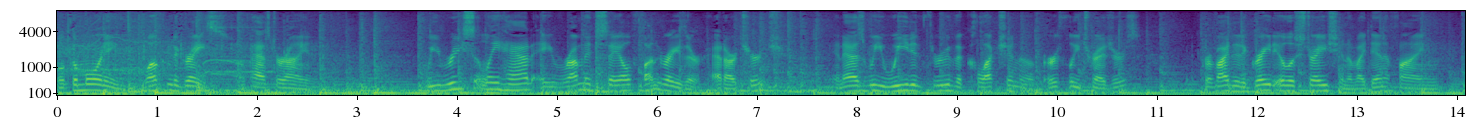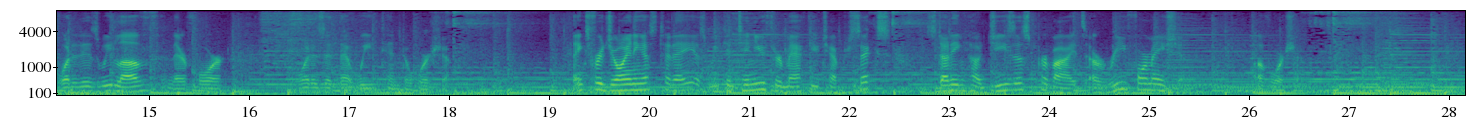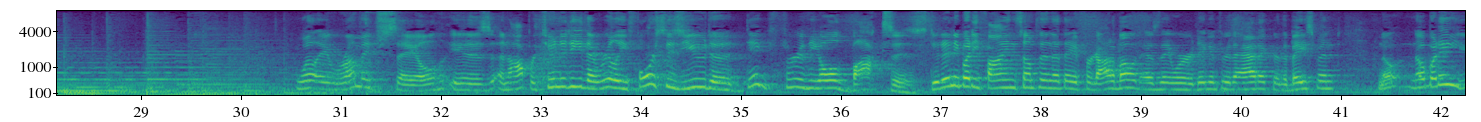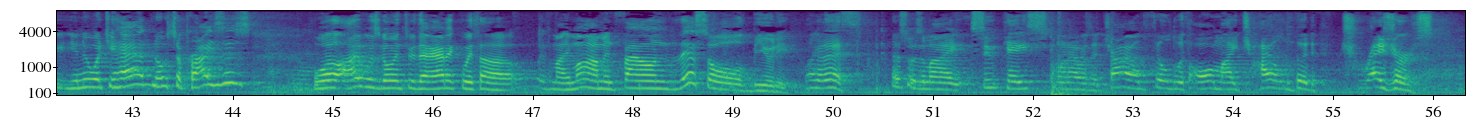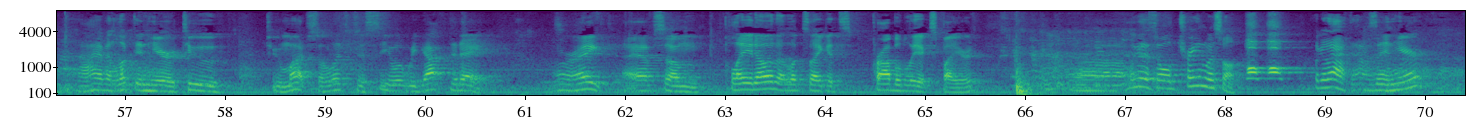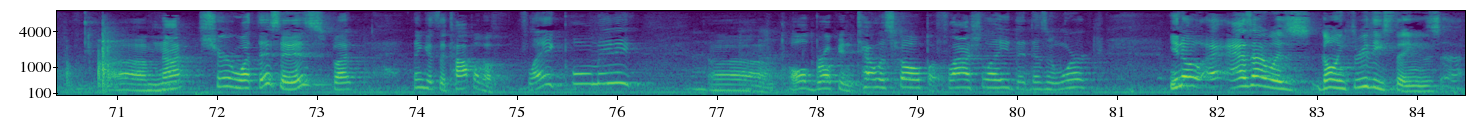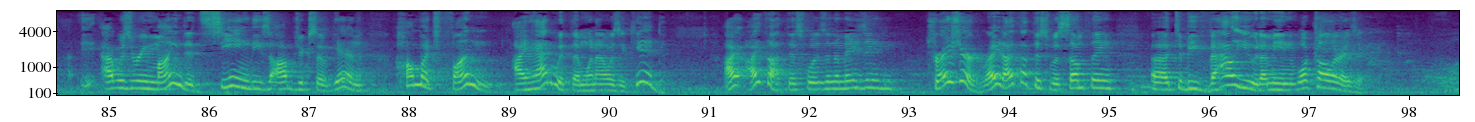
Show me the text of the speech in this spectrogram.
Well, good morning. Welcome to Grace. I'm Pastor Ryan. We recently had a rummage sale fundraiser at our church, and as we weeded through the collection of earthly treasures, it provided a great illustration of identifying what it is we love, and therefore, what is it that we tend to worship. Thanks for joining us today as we continue through Matthew chapter 6, studying how Jesus provides a reformation of worship. Well, a rummage sale is an opportunity that really forces you to dig through the old boxes. Did anybody find something that they forgot about as they were digging through the attic or the basement? No, nobody. You, you knew what you had. No surprises. Well, I was going through the attic with uh, with my mom and found this old beauty. Look at this. This was my suitcase when I was a child, filled with all my childhood treasures. I haven't looked in here too too much. So let's just see what we got today. All right, I have some Play Doh that looks like it's probably expired. Uh, look at this old train whistle. Look at that, that was in here. I'm um, not sure what this is, but I think it's the top of a flagpole, maybe? Uh, old broken telescope, a flashlight that doesn't work. You know, as I was going through these things, uh, I was reminded, seeing these objects again, how much fun I had with them when I was a kid. I, I thought this was an amazing treasure, right? I thought this was something uh, to be valued. I mean, what color is it?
